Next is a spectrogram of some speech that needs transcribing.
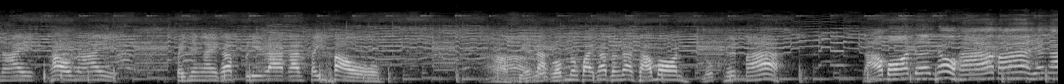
ในเข้าใน เป็นยังไงครับลีลาการตีเข่าอ้าวเสียหลักล้มลงไปครับทางด้านสาวมอนลุกขึ้นมา สาวมอนเดินเข้าหามายังไง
